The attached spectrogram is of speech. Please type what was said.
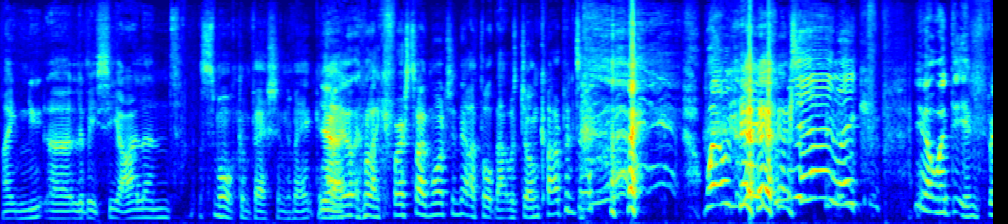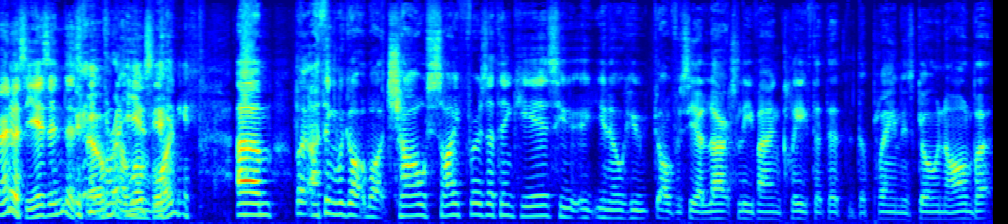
like New uh, Liberty Sea Island. Small confession to make. Yeah. I, like first time watching it, I thought that was John Carpenter. Well, yeah, yeah, like you know, in fairness, he is in this film at one point. Um, but I think we got what Charles Cyphers, I think he is, who you know, who obviously alerts Lee Van Cleef that the, the plane is going on. But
